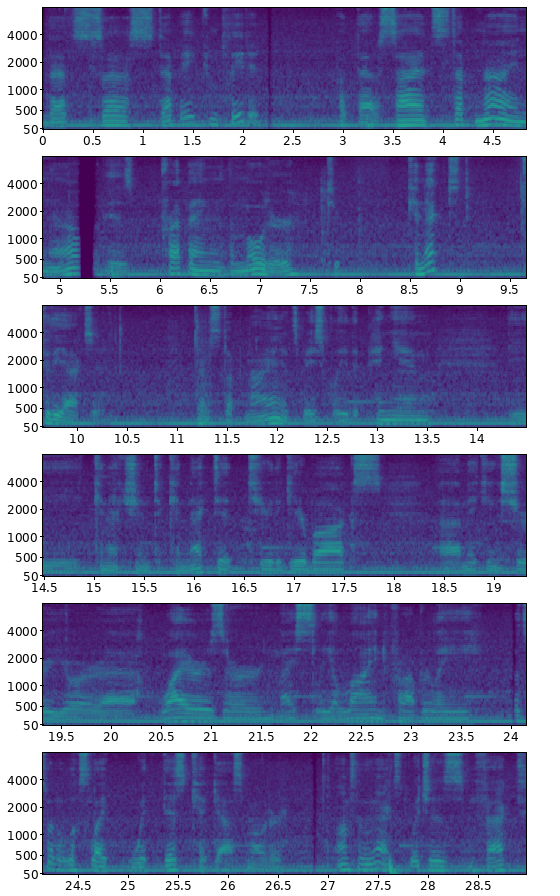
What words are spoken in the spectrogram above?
That's uh, step eight completed. Put that aside. Step nine now is prepping the motor to connect to the axle. Step nine, it's basically the pinion, the connection to connect it to the gearbox, uh, making sure your uh, wires are nicely aligned properly. That's what it looks like with this kick-ass motor. On to the next, which is in fact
